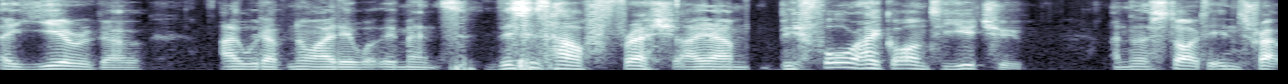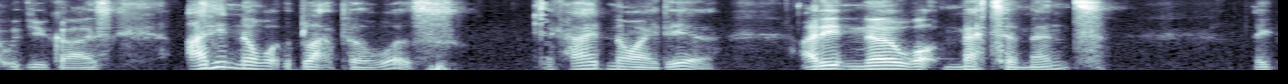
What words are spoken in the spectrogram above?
a year ago, I would have no idea what they meant. This is how fresh I am. Before I got onto YouTube and I started to interact with you guys, I didn't know what the black pill was. Like I had no idea. I didn't know what meta meant. Like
